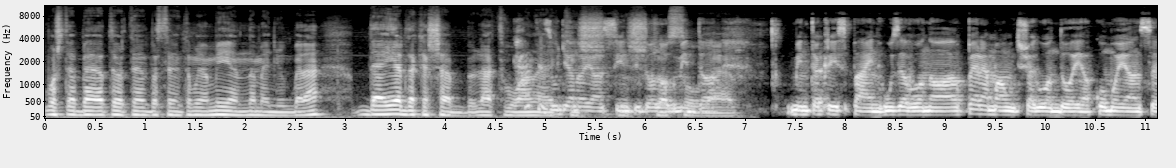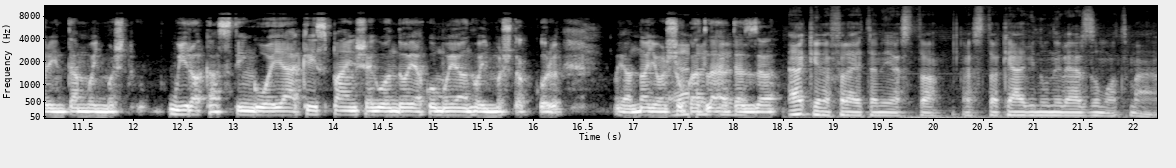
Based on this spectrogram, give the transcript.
most ebbe a történetbe szerintem olyan mélyen nem menjünk bele. De érdekesebb lett volna. Hát ez ugyanolyan kis, szintű kis dolog, mint a, mint a Chris Pine húzavonal. Paramount se gondolja komolyan szerintem, hogy most újra castingolják, Chris Pine se gondolja komolyan, hogy most akkor olyan nagyon sokat el, lehet ezzel. El kéne felejteni ezt a, ezt a Kelvin univerzumot már.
